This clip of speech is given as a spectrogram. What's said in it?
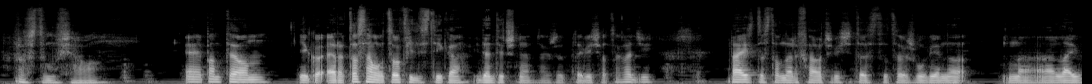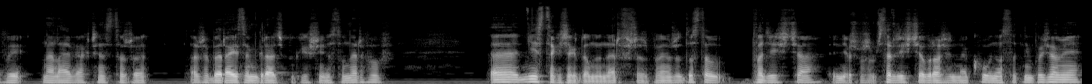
Po prostu musiało. E, Panteon, jego R, to samo co Fiddlesticka, identyczne, także tutaj wiecie o co chodzi. Rice dostał nerfa, oczywiście to jest to, co już mówiłem na, na live, na live'ach często, że żeby Ryzem grać, póki jeszcze nie dostał nerfów. E, nie jest to jakiś ogromny nerf, szczerze powiem, że dostał 20, nie, przepraszam, 40 obrażeń na Q na ostatnim poziomie,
